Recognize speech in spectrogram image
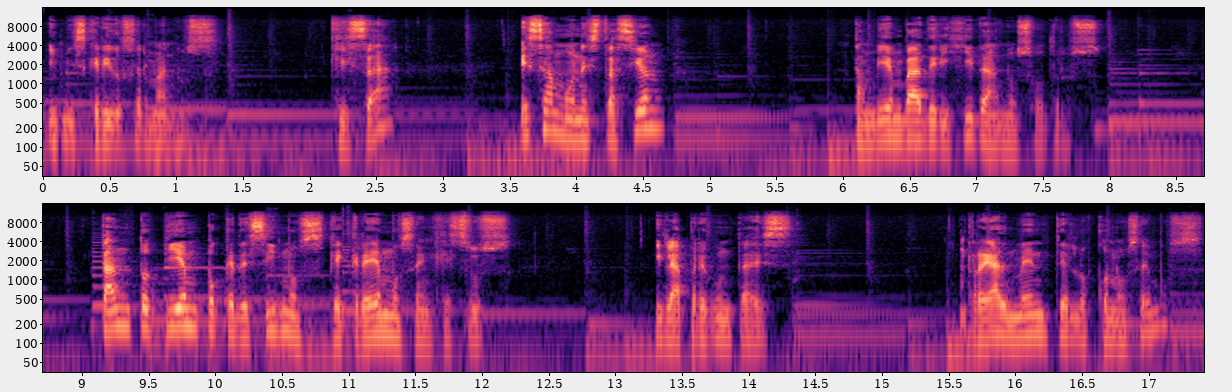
Y mis queridos hermanos, quizá esa amonestación también va dirigida a nosotros. Tanto tiempo que decimos que creemos en Jesús. Y la pregunta es, ¿Realmente lo conocemos?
